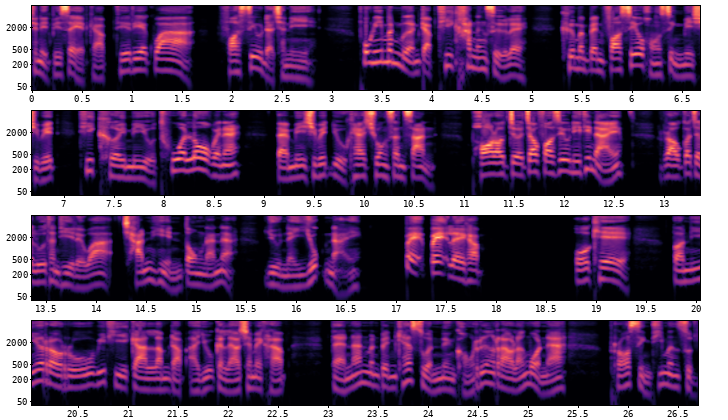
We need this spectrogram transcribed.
ชนิดพิเศษครับ ที่เรียกว่าฟอสซิลดัชนี พวกนี้มันเหมือนกับที่ขั้นหนังสือเลย คือมันเป็นฟอสซิลของสิ่งมีชีวิตที่เคยมีอยู่ทั่วโลกเลยนะ แต่มีชีวิตอยู่แค่ช่วงสั้น ๆ พอเราเจอเจ้าฟอสซิลนี้ที่ไหน เราก็จะรู้ทันทีเลยว่า ชั้นหินตรงนั้นน่ะอยู่ในยุคไหน เป๊ะๆเลยครับ โอเค อนนี้เรารู้วิธีการลำดับอายุกันแล้วใช่ไหมครับ แต่นั่นมันเป็นแค่ส่วนหนึ่งของเรื่องราวทั้งหมดนะ เพราะสิ่งที่มันสุด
